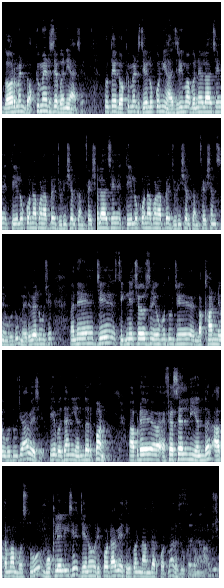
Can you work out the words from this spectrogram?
ગવર્મેન્ટ ડોક્યુમેન્ટ્સ જે બન્યા છે તો તે ડોક્યુમેન્ટ્સ જે લોકોની હાજરીમાં બનેલા છે, તે લોકોના પણ આપણે જ્યુડિશિયલ કન્ફેશનલા છે, તે લોકોના પણ આપણે જ્યુડિશિયલ કન્ફેશન્સને એવું બધું મેળવેલું છે. અને જે સિગ્નેચર્સ ને એવું બધું જે લખાણ ને એવું બધું જે આવે છે, તે બધાની અંદર પણ આપણે એફએસએલની અંદર આ તમામ વસ્તુઓ મોકલેલી છે, જેનો રિપોર્ટ આવે તે પણ નામદાર કોર્ટમાં રજૂ કરવામાં આવશે.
